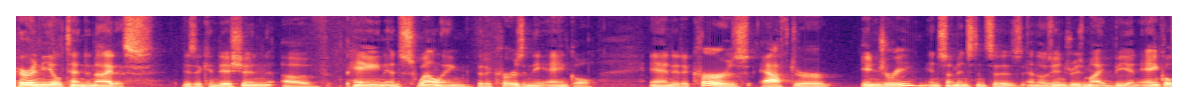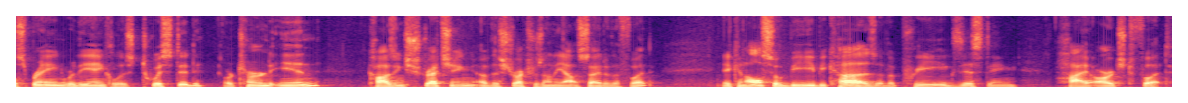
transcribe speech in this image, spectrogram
Peroneal tendonitis is a condition of pain and swelling that occurs in the ankle, and it occurs after injury in some instances, and those injuries might be an ankle sprain where the ankle is twisted or turned in, causing stretching of the structures on the outside of the foot. It can also be because of a pre existing high arched foot.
